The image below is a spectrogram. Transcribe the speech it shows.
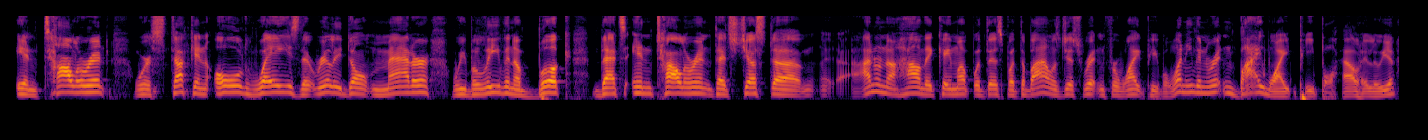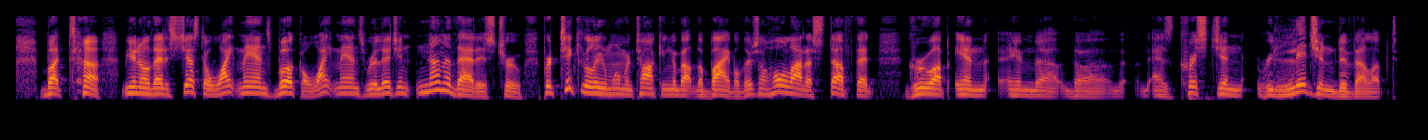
intolerant. We're stuck in old ways that really don't matter. We believe in a book that's intolerant that's just uh, i don't know how they came up with this but the bible is just written for white people. It wasn't even written by white people hallelujah but uh, you know that it's just a white man's book a white man's religion. None of that is true particularly when we're talking about the bible. There's a whole lot of stuff that grew up in in the, the as Christian religion developed,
